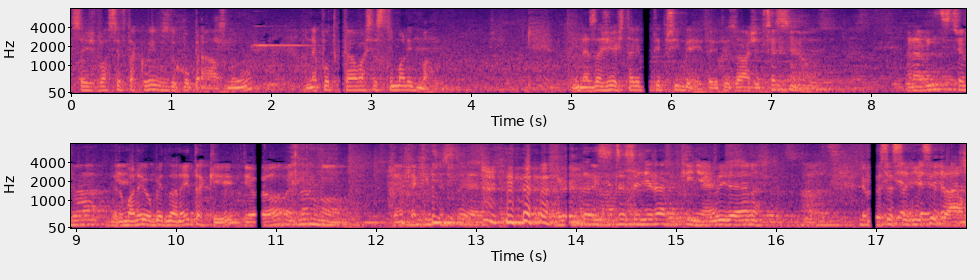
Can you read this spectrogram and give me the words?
seš vlastně v takovém vzduchoprázdnu a nepotkáváš se s těma lidma. Nezažiješ tady ty příběhy, tady ty zážitky. Přesně, no. A navíc třeba... Roman je objednaný taky. Jo, vezmem ho. Ten taky cestuje. Budeme tady sice sedět v kině. Dobrý den. Dobrý se sedí si tam.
